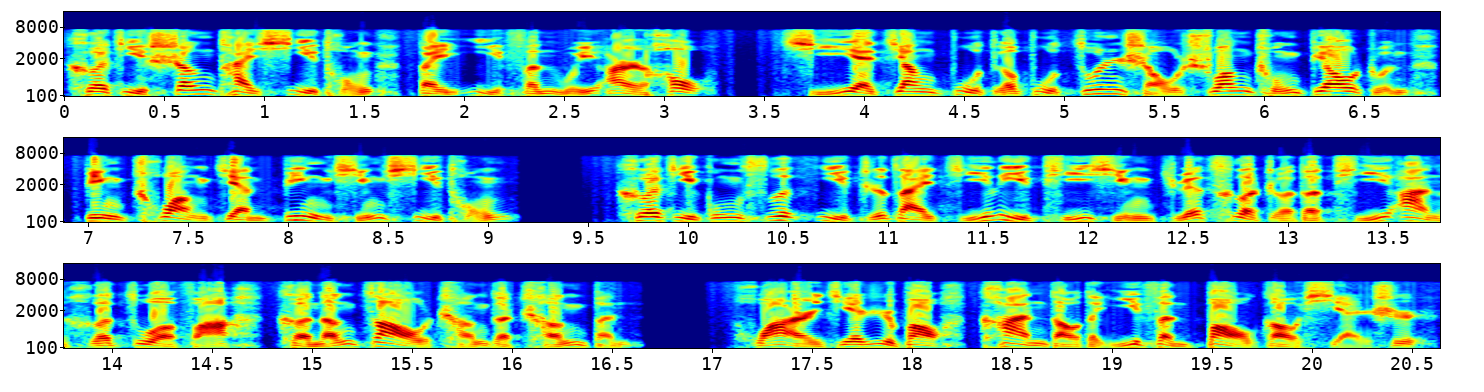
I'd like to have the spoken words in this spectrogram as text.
科技生态系统被一分为二后，企业将不得不遵守双重标准，并创建并行系统。科技公司一直在极力提醒决策者的提案和做法可能造成的成本。《华尔街日报》看到的一份报告显示，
